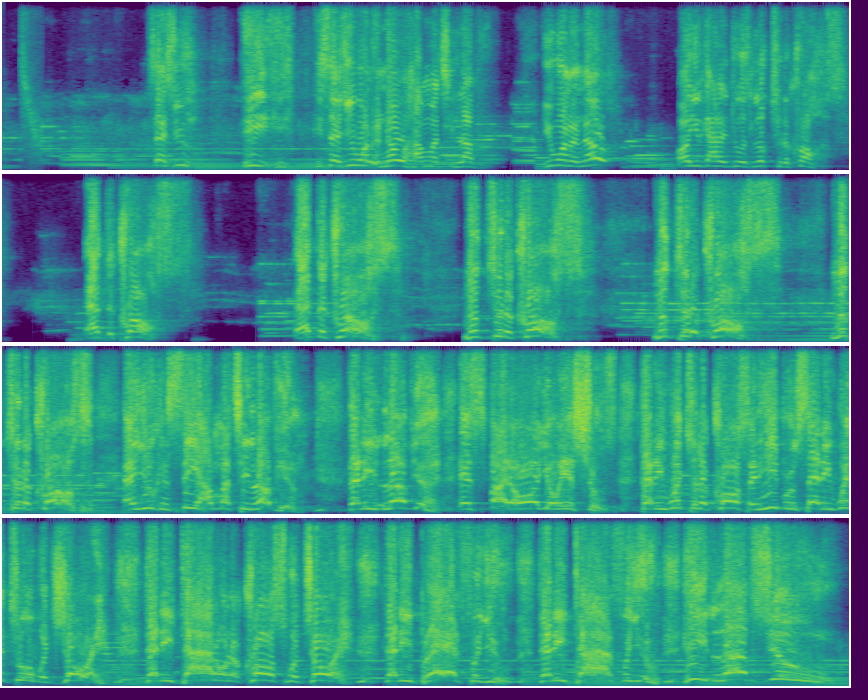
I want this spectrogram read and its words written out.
Says you, he, he, he says, you want to know how much he loves you. You want to know? All you got to do is look to the cross. At the cross. At the cross. Look to the cross. Look to the cross. Look to the cross and you can see how much he loved you. That he loved you in spite of all your issues. That he went to the cross and Hebrews said he went to it with joy. That he died on the cross with joy. That he bled for you. That he died for you. He loves you.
